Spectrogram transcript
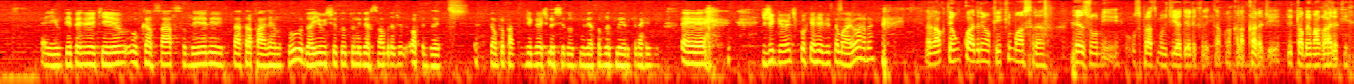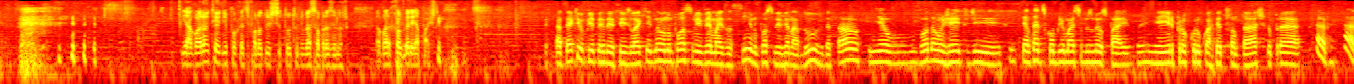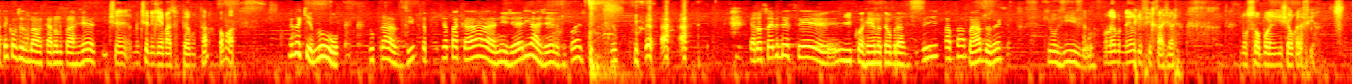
Aí o Peter vê que o cansaço dele tá atrapalhando tudo. Aí o Instituto Universal Brasileiro. Oh, quer dizer, tem uma propaganda gigante no Instituto Universal Brasileiro aqui na revista. É. gigante porque a revista é maior, né? Legal que tem um quadrinho aqui que mostra, resume os próximos dias dele, que ele tá com aquela cara de, de Tobey Maguire aqui. e agora eu entendi porque você falou do Instituto Universal Brasileiro. Agora que eu virei a página. Até que o Peter decide lá que não, não posso viver mais assim, não posso viver na dúvida e tal. E eu vou dar um jeito de tentar descobrir mais sobre os meus pais. né? E aí ele procura o Quarteto Fantástico pra. Ah, tem como vocês dar uma carona pra Argélia? Não tinha, não tinha ninguém mais pra perguntar? Vamos lá. Mas aqui, no, no Brasil, você pode atacar Nigéria e Argélia, não pode? Era só ele descer e ir correndo até o Brasil e passar nada, né, cara? Que horrível. Não lembro nem onde fica a Argélia. Não sou bom em geografia.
